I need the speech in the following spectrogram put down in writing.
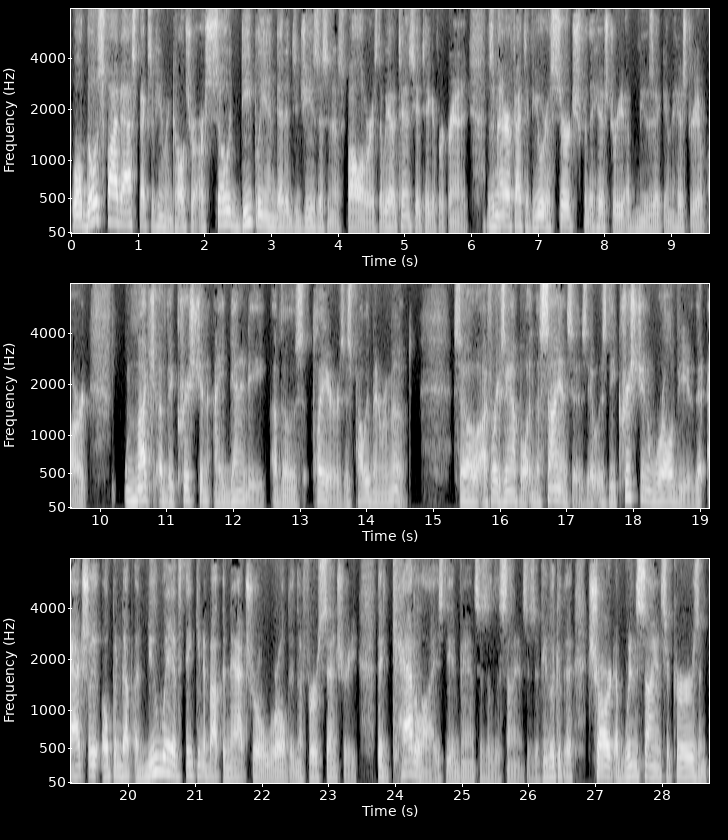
well, those five aspects of human culture are so deeply indebted to Jesus and his followers that we have a tendency to take it for granted. As a matter of fact, if you were to search for the history of music and the history of art, much of the Christian identity of those players has probably been removed. So, uh, for example, in the sciences, it was the Christian worldview that actually opened up a new way of thinking about the natural world in the first century that catalyzed the advances of the sciences. If you look at the chart of when science occurs and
